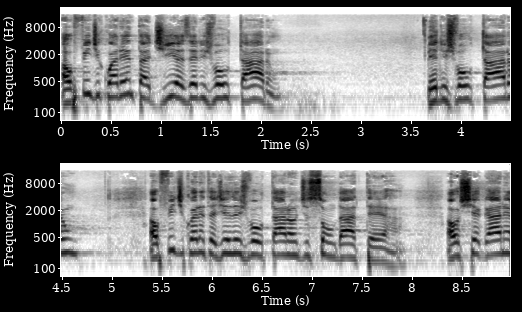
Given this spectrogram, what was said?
Ao fim de 40 dias eles voltaram. Eles voltaram. Ao fim de 40 dias eles voltaram de sondar a terra. Ao chegarem,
